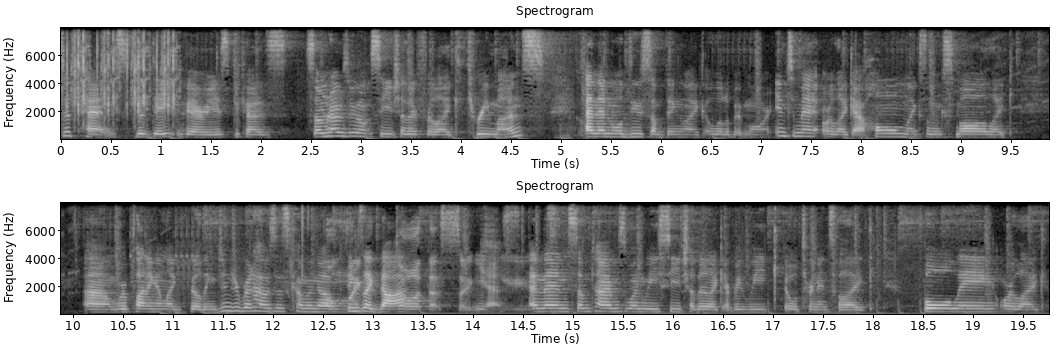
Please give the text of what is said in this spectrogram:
depends. The date varies because sometimes we won't see each other for like three months, and then we'll do something like a little bit more intimate or like at home, like something small. Like um, we're planning on like building gingerbread houses coming up, things like that. Oh that's so Yes. And then sometimes when we see each other like every week, it will turn into like bowling or like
